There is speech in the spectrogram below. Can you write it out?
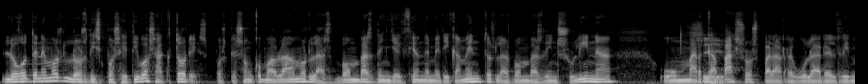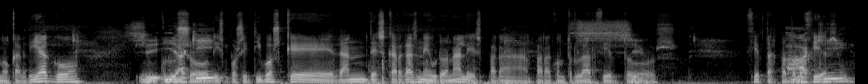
Luego tenemos los dispositivos actores, pues que son como hablábamos las bombas de inyección de medicamentos, las bombas de insulina, un marcapasos para regular el ritmo cardíaco, Sí, y incluso aquí- dispositivos que dan descargas neuronales para, para controlar ciertos, ciertas patologías. Aquí,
